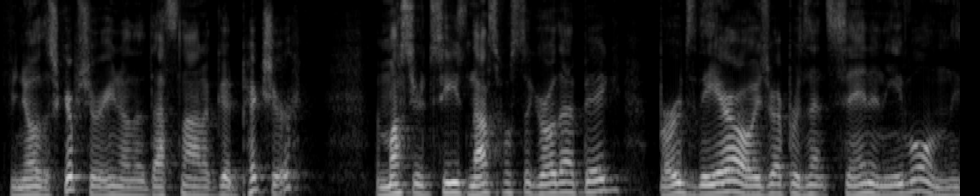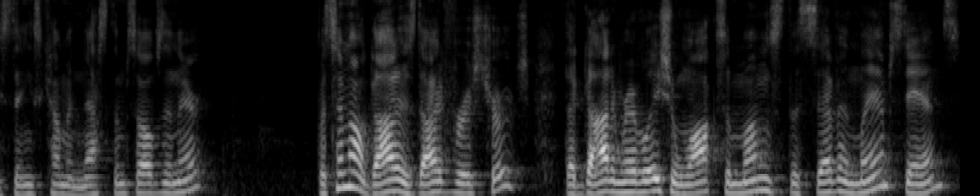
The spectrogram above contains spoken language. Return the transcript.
if you know the scripture, you know that that's not a good picture. The mustard seed's not supposed to grow that big. Birds of the air always represent sin and evil, and these things come and nest themselves in there. But somehow God has died for his church. That God in Revelation walks amongst the seven lampstands,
